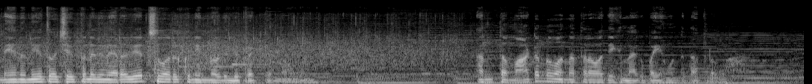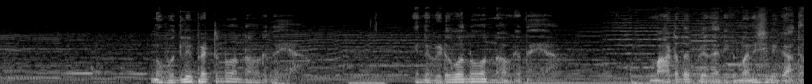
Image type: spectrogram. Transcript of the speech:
నేను నీతో చెప్పినది నెరవేర్చే వరకు నిన్ను వదిలిపెట్టను. అంత మాట నువ్వు అన్న తర్వాత ఇక నాకు భయం ఉంటుందా ప్రభా? నువ్వు వదిలిపెట్టను అన్నావు కదయ్యా. నిన్ను విడువను అన్నావు కదయ్యా. మాట తప్పేదానికి మనిషిని కాదు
